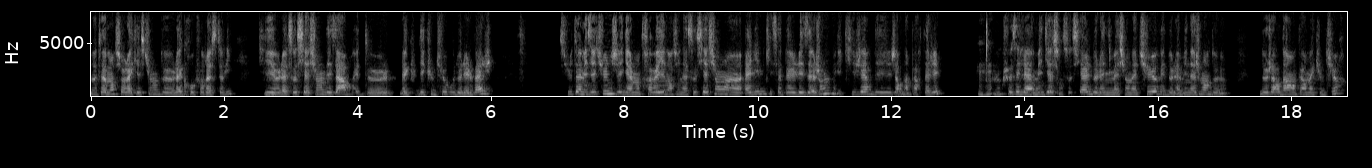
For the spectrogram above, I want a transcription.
notamment sur la question de l'agroforesterie qui est mhm. l'association des arbres et de la, des cultures ou de l'élevage. Suite à mes études, j'ai également travaillé dans une association euh, à Lille qui s'appelle Les Agents et qui gère des jardins partagés. Mhm. Donc, je faisais de la médiation sociale, de l'animation nature et de l'aménagement de, de, jardins en permaculture.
